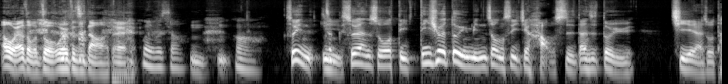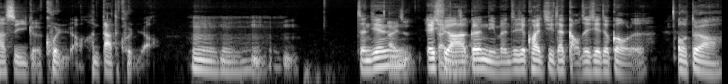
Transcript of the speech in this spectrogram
啊，我要怎么做？我也不知道，对，我也不知道，嗯嗯哦。所以你虽然说的的确对于民众是一件好事，但是对于企业来说，它是一个困扰，很大的困扰。嗯嗯。嗯嗯，整天 HR 跟你们这些会计在搞这些就够了。哦，对啊，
